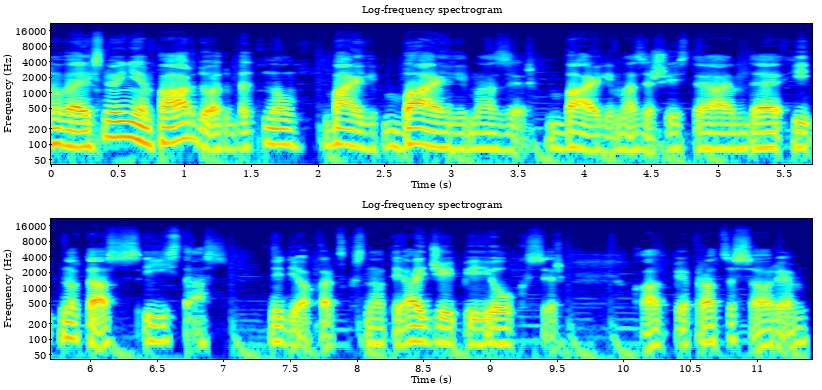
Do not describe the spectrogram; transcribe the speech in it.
Nu, veiksmi viņiem pārdot, bet, nu, baigi, baigi maz ir. Baigi maz ir šīs AMD, nu, tās īstās video kartes, kas nav tie IGPU, kas ir klāt pie procesoriem.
